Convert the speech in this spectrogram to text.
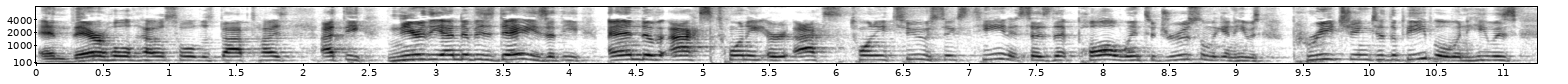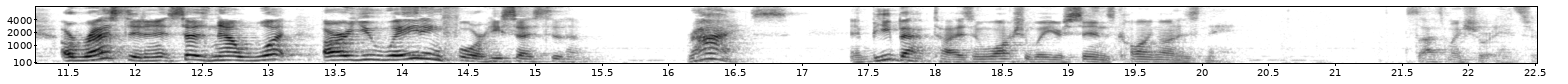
and their whole household was baptized. At the near the end of his days, at the end of Acts 20 or Acts 22, 16, it says that Paul went to Jerusalem again. He was preaching to the people when he was arrested, and it says, Now what are you waiting for? He says to them. Rise and be baptized and wash away your sins, calling on his name. So that's my short answer.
